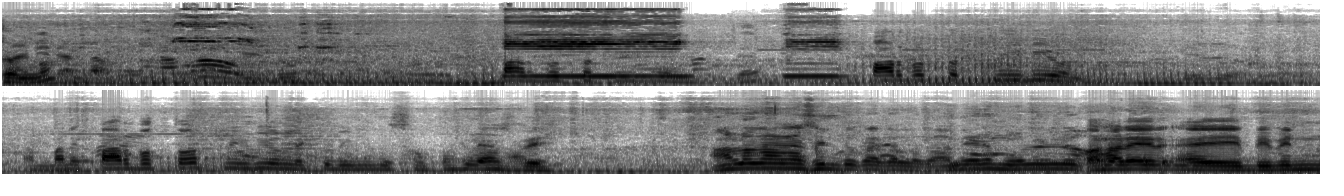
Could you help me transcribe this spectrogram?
জন্য। পার্বত্য ট্রিবিউন পার্বত্য ট্রিবিউন। মানে পার্বত্য ট্রিবিউন লিখতে ইংলিশ তাহলে আসবে। আলো কাকা ছিল কাকা লোক আমি এটা পাহাড়ের এই বিভিন্ন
